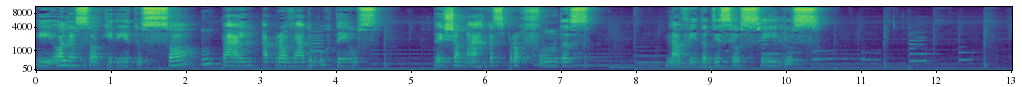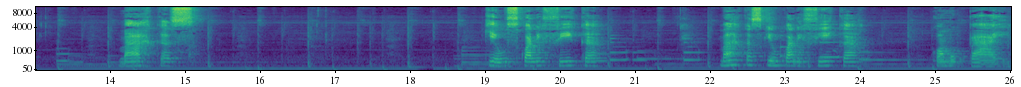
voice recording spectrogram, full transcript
E olha só, queridos, só um pai aprovado por Deus deixa marcas profundas na vida de seus filhos. Marcas que os qualifica, marcas que o qualifica como pai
